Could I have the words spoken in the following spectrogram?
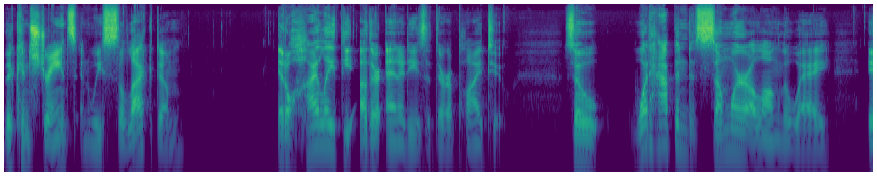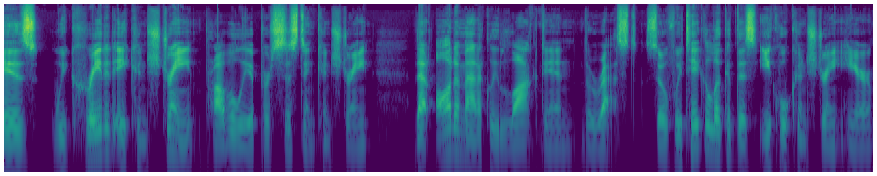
the constraints and we select them, it'll highlight the other entities that they're applied to. So what happened somewhere along the way is we created a constraint, probably a persistent constraint, that automatically locked in the rest. So if we take a look at this equal constraint here,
